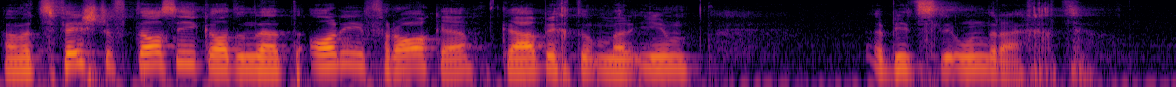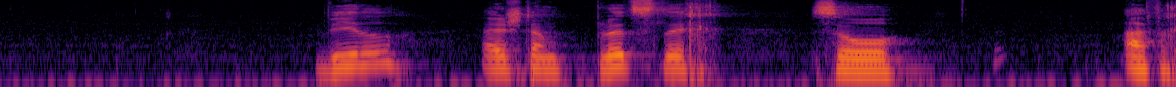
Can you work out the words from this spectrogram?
wenn man zu fest auf das eingeht und hat alle Fragen, glaube ich, tut man ihm ein bisschen Unrecht. Weil er ist dann plötzlich so einfach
